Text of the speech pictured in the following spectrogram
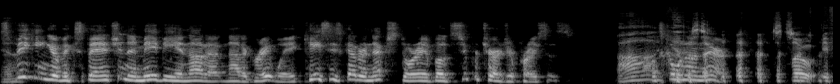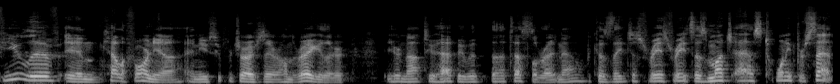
Yeah. Speaking of expansion, and maybe in not a not a great way, Casey's got her next story about supercharger prices. Ah, What's going on there? So if you live in California and you supercharge there on the regular, you're not too happy with uh, Tesla right now because they just raised rates as much as 20%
